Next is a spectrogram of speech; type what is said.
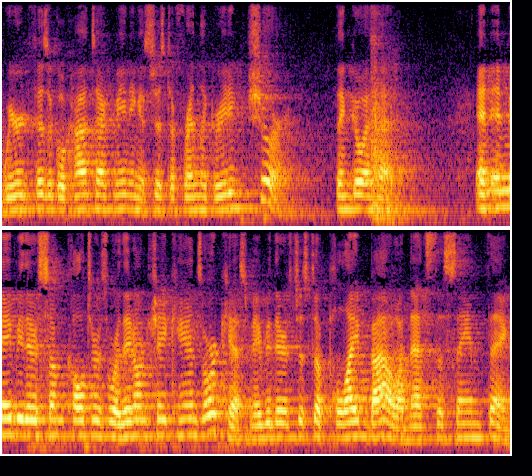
weird physical contact meaning? It's just a friendly greeting? Sure. Then go ahead. And, and maybe there's some cultures where they don't shake hands or kiss. Maybe there's just a polite bow and that's the same thing.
